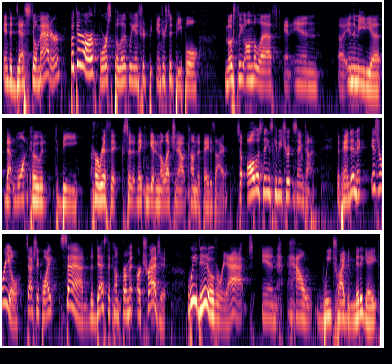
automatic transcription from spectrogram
and the deaths still matter, but there are, of course, politically inter- interested people, mostly on the left and in, uh, in the media, that want COVID to be horrific so that they can get an election outcome that they desire. So, all those things can be true at the same time. The pandemic is real. It's actually quite sad. The deaths that come from it are tragic. We did overreact in how we tried to mitigate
